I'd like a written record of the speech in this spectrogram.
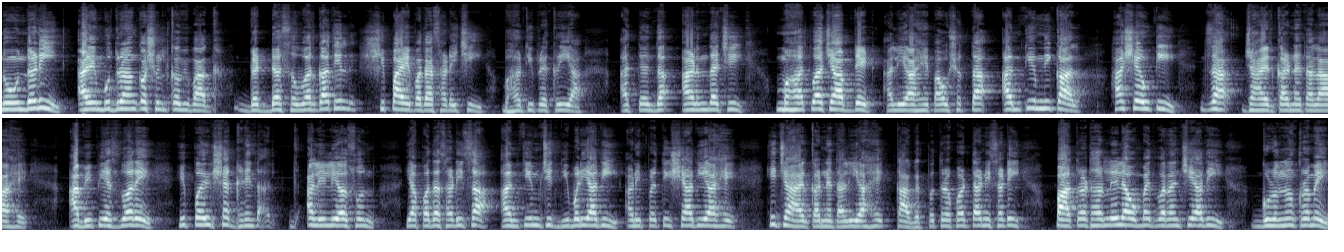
नोंदणी आणि मुद्रांक शुल्क विभाग गड्ड संवर्गातील शिपाई पदासाठीची भरती प्रक्रिया अत्यंत आनंदाची महत्त्वाचे अपडेट आली आहे. पाहू शकता अंतिम निकाल हा शेवटी जा जाहीर करण्यात आला आहे. आय बी पी एसद्वारे ही परीक्षा घेण्यात आलेली असून या पदासाठीचा अंतिम जी निवड यादी आणि प्रतीक्षा यादी आहे ही जाहीर करण्यात आली आहे. कागदपत्र पडताळणीसाठी पात्र ठरलेल्या उमेदवारांची यादी गुणनुक्रमे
